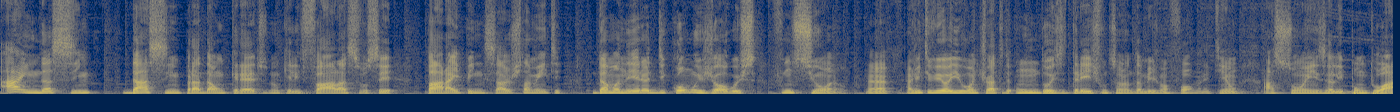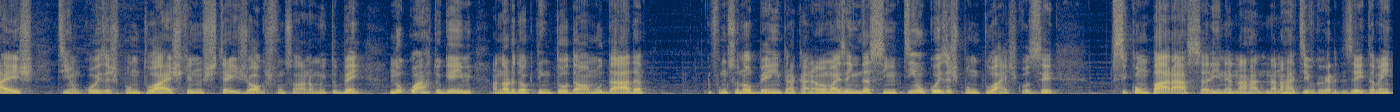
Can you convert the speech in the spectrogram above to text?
Ainda assim, dá sim para dar um crédito no que ele fala, se você parar e pensar justamente da maneira de como os jogos funcionam, né? A gente viu aí o Uncharted 1, 2 e 3 funcionando da mesma forma, né? Tinham ações ali pontuais, tinham coisas pontuais que nos três jogos funcionaram muito bem. No quarto game, a Naughty Dog tentou dar uma mudada, funcionou bem pra caramba, mas ainda assim tinham coisas pontuais que você se comparasse ali, né, na, na, narrativa que eu quero dizer e também,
